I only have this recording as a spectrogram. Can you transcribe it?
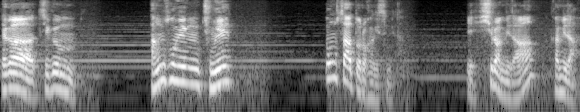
제가 지금 방송행 중에 똥 싸도록 하겠습니다. 예 싫어합니다. 갑니다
